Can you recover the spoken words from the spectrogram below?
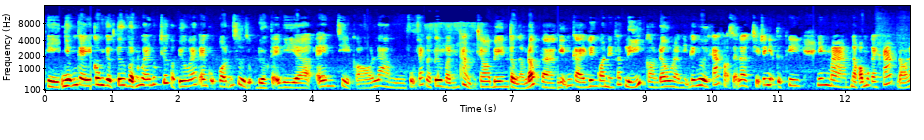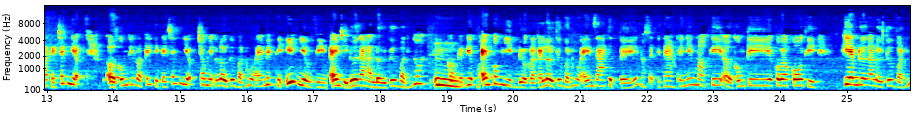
Thì những cái công việc tư vấn của em lúc trước ở POF em cũng vẫn sử dụng được. Tại vì uh, em chỉ có làm phụ trách là tư vấn thẳng cho bên tổng giám đốc và những cái liên quan đến pháp lý. Còn đâu là những cái người khác họ sẽ là chịu trách nhiệm thực thi. Nhưng mà nó có một cái khác đó là cái trách nhiệm. Ở công ty luật ấy, thì cái trách nhiệm trong những cái lời tư vấn của em ấy thì ít nhiều gì em chỉ đưa ra là lời tư vấn thôi. Ừ. còn cái việc em không nhìn được là cái lời tư vấn của em ra thực tế nó sẽ thế nào. Thế nhưng mà khi ở công ty Cobeco thì khi em đưa ra lời tư vấn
